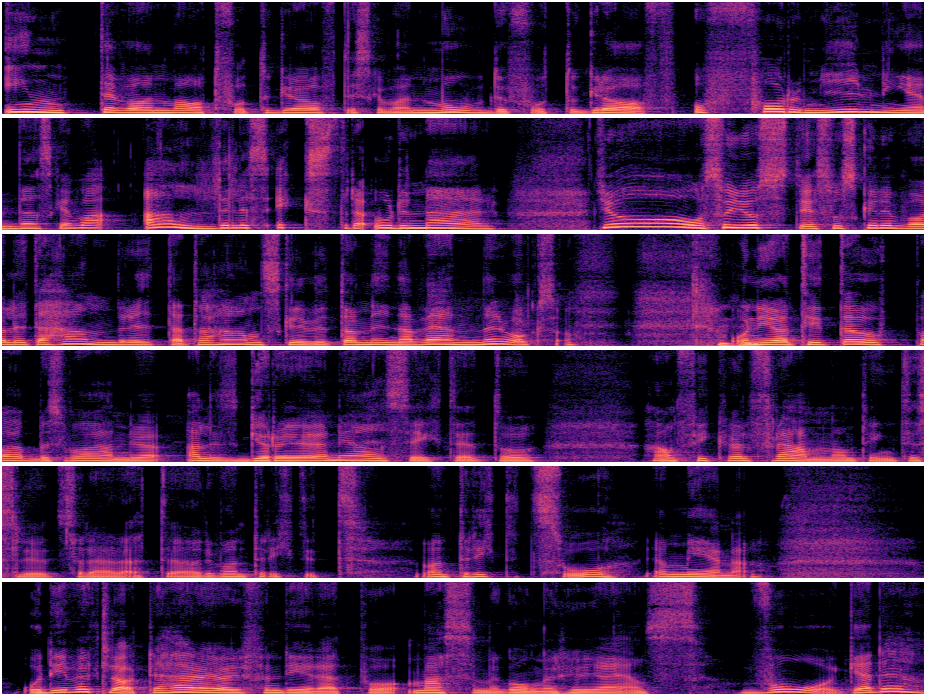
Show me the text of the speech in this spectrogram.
inte vara en matfotograf, det ska vara en modefotograf. Och formgivningen, den ska vara alldeles extraordinär. Ja, och så just det, så ska det vara lite handritat och handskrivet av mina vänner också. Och när jag tittade upp på Abbe så var han ju alldeles grön i ansiktet. Och han fick väl fram någonting till slut sådär att ja, det var inte riktigt, det var inte riktigt så jag menar. Och det är väl klart, det här har jag ju funderat på massor med gånger hur jag ens vågade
